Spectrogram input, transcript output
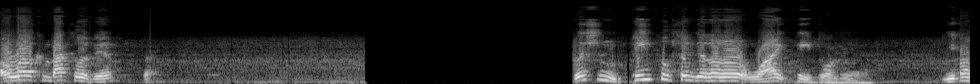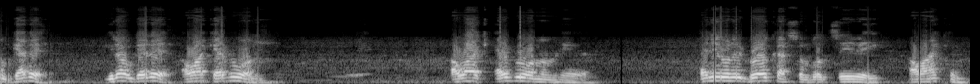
Oh, welcome back, Olivia. Listen, people think that I don't like people on here. You don't get it. You don't get it. I like everyone. I like everyone on here. Anyone who broadcasts on BlogTV, I like them.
